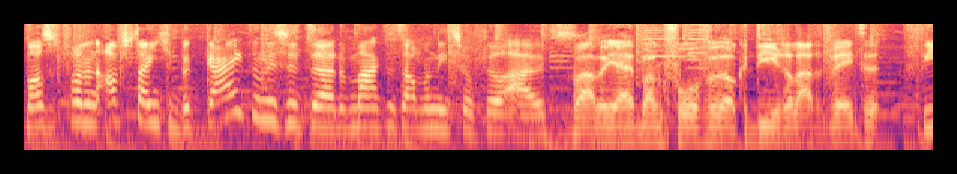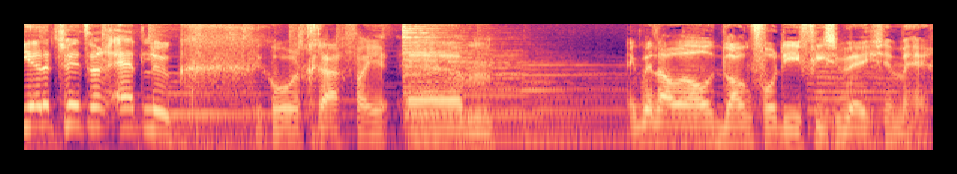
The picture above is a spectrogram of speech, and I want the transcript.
Maar als het van een afstandje bekijkt, dan, is het, uh, dan maakt het allemaal niet zoveel uit. Waar ben jij bang voor? Voor welke dieren? Laat het weten via de Twitter, Luc. Ik hoor het graag van je. Um, ik ben al wel bang voor die vieze beestjes in mijn heg.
